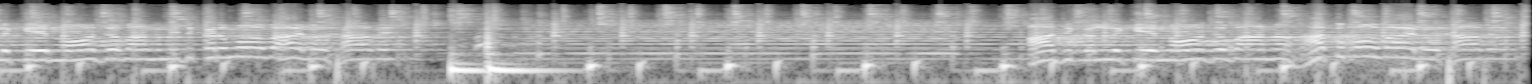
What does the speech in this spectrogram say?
आजकल के नौजवान निज कर्मों वाल उठावे। आजकल के नौजवान हाथ मोबाइल उठावे।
